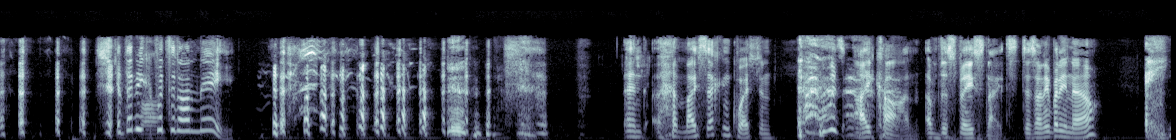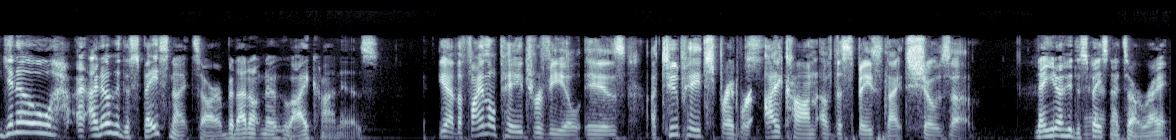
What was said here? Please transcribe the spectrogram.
and then he puts it on me. And uh, my second question: Who is Icon of the Space Knights? Does anybody know? You know, I, I know who the Space Knights are, but I don't know who Icon is. Yeah, the final page reveal is a two-page spread where Icon of the Space Knights shows up. Now you know who the Space Knights are, right?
